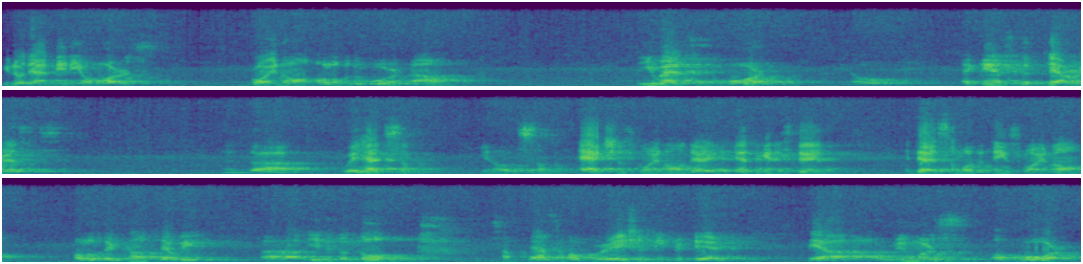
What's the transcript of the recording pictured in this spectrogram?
You know there are many wars going on all over the world now. The U.S. is in war, you know, against the terrorists, and uh, we had some, you know, some actions going on there in Afghanistan, and there are some other things going on all over the country that we uh, even don't know. Some, there are some operations being prepared. There are uh, rumors of war,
